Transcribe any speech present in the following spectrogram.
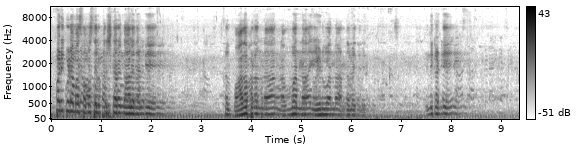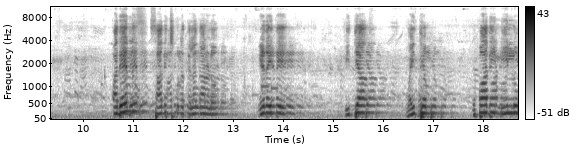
ఇప్పటికి కూడా మా సమస్యలు పరిష్కారం కాలేదంటే అసలు బాధపడన్నా నవ్వన్నా ఏడువన్నా అర్థమవుతుంది ఎందుకంటే పదేళ్ళు సాధించుకున్న తెలంగాణలో ఏదైతే విద్య వైద్యం ఉపాధి నీళ్ళు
